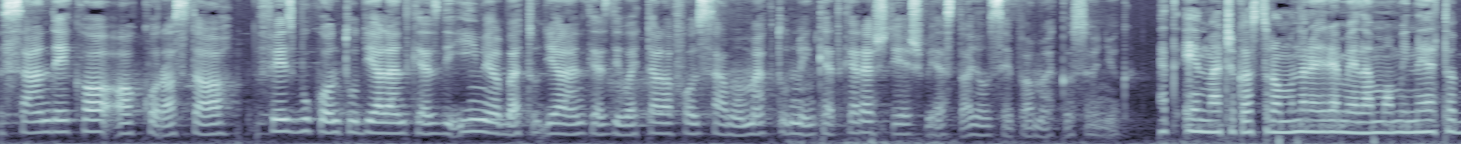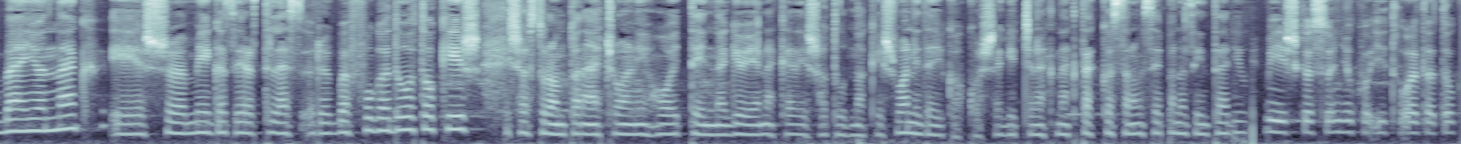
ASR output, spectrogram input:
szándéka, akkor azt a Facebookon tud jelentkezni, e-mailbe tud jelentkezni, vagy telefonszámon meg tud minket keresni, és mi ezt nagyon szépen megköszönjük. Hát én már csak azt tudom mondani, hogy remélem ma minél többen jönnek, és még azért lesz örökbefogadótok is, és azt tudom tanácsolni, hogy tényleg jöjjenek el, és ha tudnak és van idejük, akkor segítsenek nektek. Köszönöm szépen az interjút. Mi is köszönjük, hogy itt voltatok.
